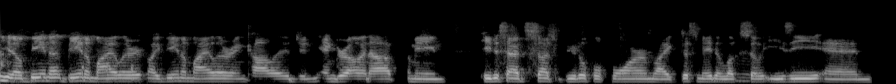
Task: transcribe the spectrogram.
you know, being a being a miler, like being a miler in college and, and growing up. I mean, he just had such beautiful form, like just made it look mm-hmm. so easy, and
